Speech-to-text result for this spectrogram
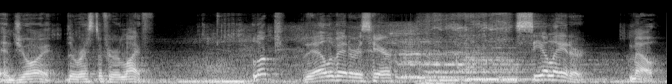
enjoy the rest of your life. Look, the elevator is here. See you later, Mel.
